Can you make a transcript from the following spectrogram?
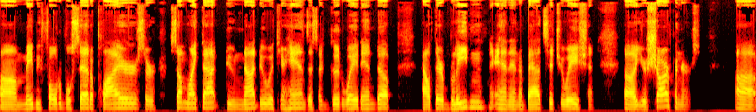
um, maybe foldable set of pliers or something like that do not do it with your hands that's a good way to end up out there bleeding and in a bad situation uh, your sharpeners uh,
